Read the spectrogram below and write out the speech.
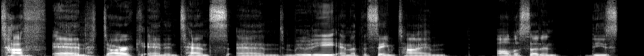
tough and dark and intense and moody, and at the same time all of a sudden these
